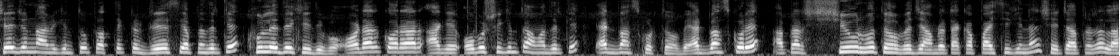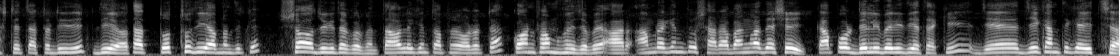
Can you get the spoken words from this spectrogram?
সেই জন্য আমি কিন্তু প্রত্যেকটা ড্রেসই আপনাদেরকে খুলে দেখিয়ে দিব। অর্ডার করার আগে অবশ্যই কিন্তু আমাদেরকে অ্যাডভান্স করতে হবে। অ্যাডভান্স করে আপনার শিওর হতে হবে যে আমরা টাকা পাইছি কিনা সেটা আপনারা লাস্টে চারটা ডিজিট দিয়ে অর্থাৎ তথ্য দিয়ে আপনাদেরকে সহযোগিতা করবেন, তাহলে কিন্তু আপনার অর্ডারটা কনফার্ম হয়ে যাবে। আর আমরা কিন্তু সারা বাংলাদেশেই কাপড় ডেলিভারি দিয়ে থাকি, যে যেখান থেকে ইচ্ছা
